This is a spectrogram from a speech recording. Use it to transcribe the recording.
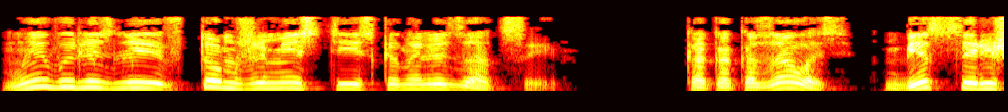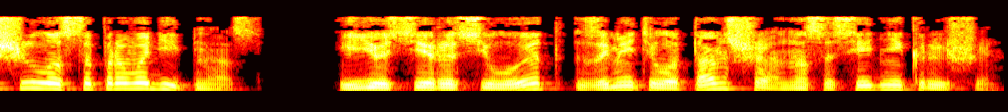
Мы вылезли в том же месте из канализации. Как оказалось, Бесса решила сопроводить нас. Ее серый силуэт заметила Танша на соседней крыше.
